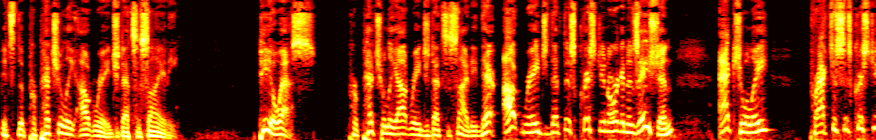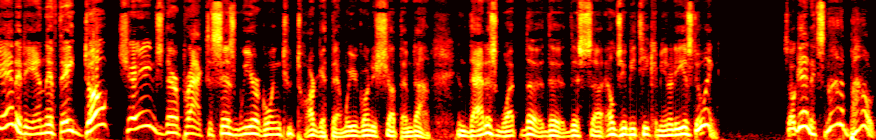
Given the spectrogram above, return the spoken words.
It's the perpetually outraged at society. POS, perpetually outraged at society. They're outraged that this Christian organization actually practices Christianity. And if they don't change their practices, we are going to target them. We are going to shut them down. And that is what the, the this uh, LGBT community is doing. So again, it's not about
